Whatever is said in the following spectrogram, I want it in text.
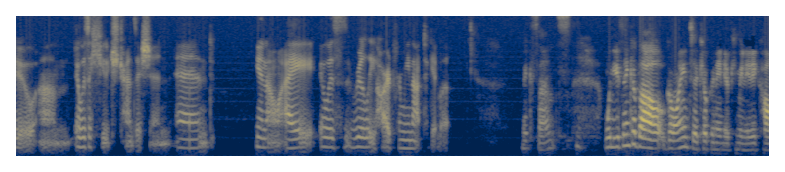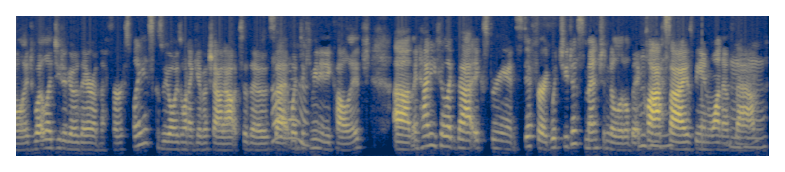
to um, it was a huge transition and you know i it was really hard for me not to give up makes sense when you think about going to Coconino Community College, what led you to go there in the first place? Because we always want to give a shout out to those oh, that yeah. went to community college. Um, and how do you feel like that experience differed, which you just mentioned a little bit, mm-hmm. class size being one of mm-hmm. them.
